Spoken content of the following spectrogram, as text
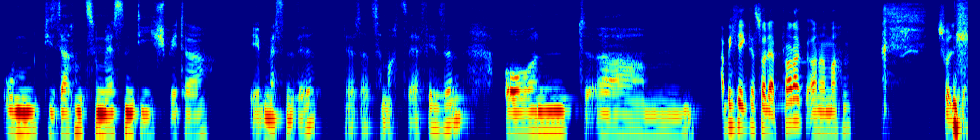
um die Sachen zu messen, die ich später eben messen will. Der Satz macht sehr viel Sinn. Und ähm, aber ich denke, das soll der Product Owner machen. Entschuldigung.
